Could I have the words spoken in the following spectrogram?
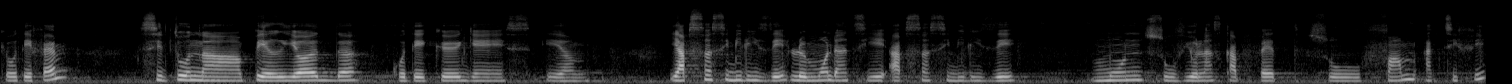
que tu as faite. Surtout dans la période côté que gain euh, a sensibilisé le monde entier a sensibilisé monde sur violence qu'a faite sou fam aktifi,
